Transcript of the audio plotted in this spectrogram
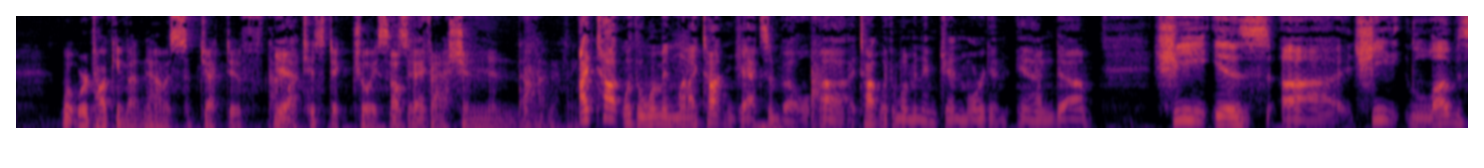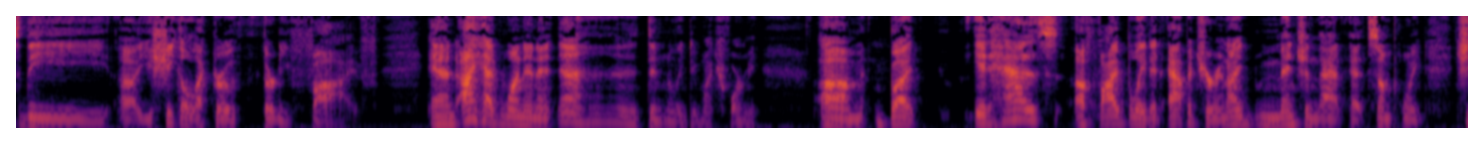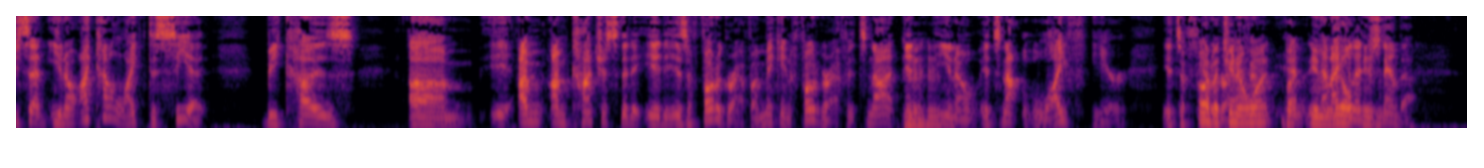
what we're talking about now is subjective kind yeah. of artistic choices okay. and fashion and that kind of thing. I taught with a woman when I taught in Jacksonville. Uh, I taught with a woman named Jen Morgan, and um, she is uh, she loves the uh, Yashica Electro 35, and I had one in it. Eh, it didn't really do much for me, um, but it has a five bladed aperture, and I mentioned that at some point. She said, "You know, I kind of like to see it because um, it, I'm I'm conscious that it, it is a photograph. I'm making a photograph. It's not, in, mm-hmm. you know, it's not life here. It's a photograph. Yeah, but you know what? And, but and, and real, I can understand in, that.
